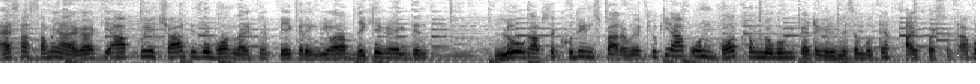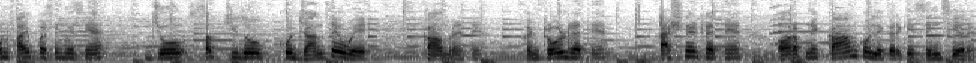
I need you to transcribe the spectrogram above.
ऐसा समय आएगा कि आपको ये चार चीज़ें बहुत लाइफ में पे करेंगी और आप देखिएगा एक दिन लोग आपसे खुद ही इंस्पायर होंगे, क्योंकि आप उन बहुत कम लोगों की कैटेगरी में से बोलते हैं फाइव परसेंट आप उन फाइव परसेंट में से हैं जो सब चीज़ों को जानते हुए काम रहते हैं कंट्रोल रहते हैं पैशनेट रहते हैं और अपने काम को लेकर के सिंसियर हैं।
